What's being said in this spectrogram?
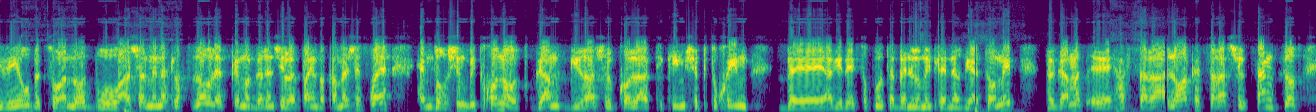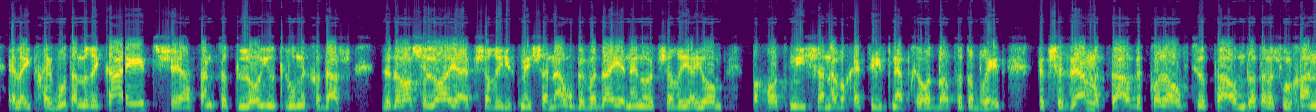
הבהירו בצורה מאוד ברורה שעל מנת לחזור להסכם הגרעין של 2015 הם דורשים ביטחונות, גם סגירה של כל התיקים שפתוחים על ידי סוכנות הבינלאומית לאנרגיה אטומית וגם אה, הסרה, לא רק הסרה של סנקציות, אלא התחייבות אמריקאית שהסנקציות לא יוטלו מחדש. זה דבר שלא היה אפשרי לפני שנה, הוא בוודאי איננו אפשרי היום פחות משנה וחצי לפני הבחירות בארצות הברית, וכשזה המצב וכל האופציות העומדות על השולחן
